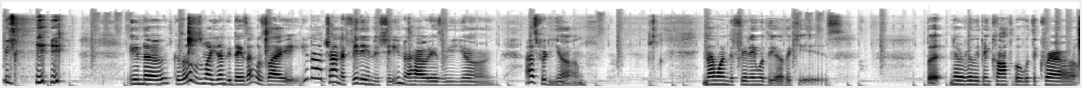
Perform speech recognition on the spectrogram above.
You know, because those was my younger days. I was like, you know, trying to fit in and shit. You know how it is when you're young. I was pretty young. And I wanted to fit in with the other kids. But never really been comfortable with the crowd.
